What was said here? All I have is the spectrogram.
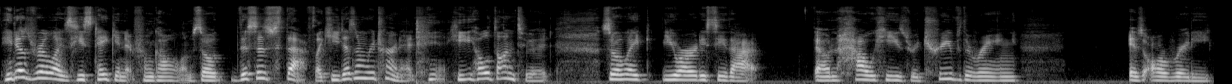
he does realize he's taken it from Gollum. So this is theft. Like he doesn't return it. he holds on to it. So like you already see that on how he's retrieved the ring is already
